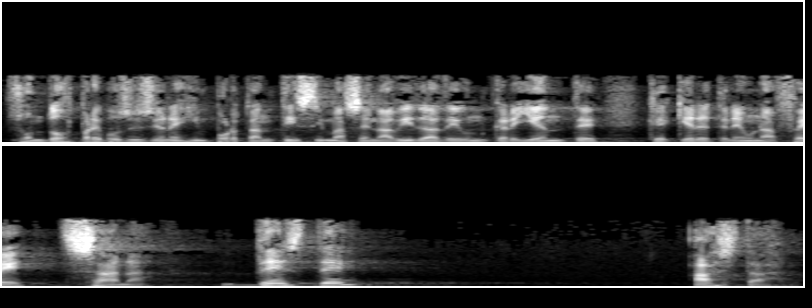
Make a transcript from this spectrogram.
Son dos preposiciones importantísimas en la vida de un creyente que quiere tener una fe sana. Desde hasta.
